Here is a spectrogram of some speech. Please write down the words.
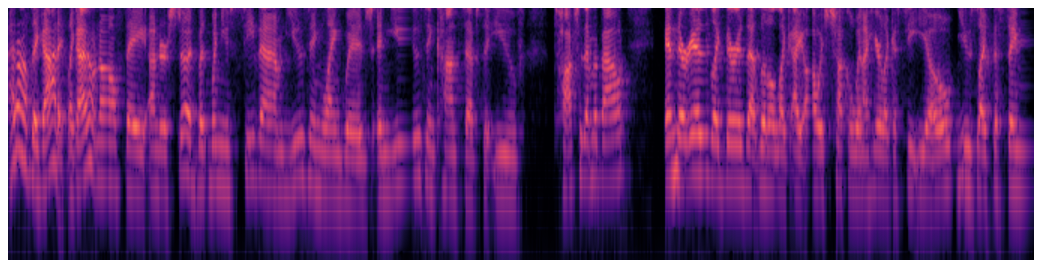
I don't know if they got it. Like, I don't know if they understood, but when you see them using language and using concepts that you've talked to them about, and there is like, there is that little, like, I always chuckle when I hear like a CEO use like the same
